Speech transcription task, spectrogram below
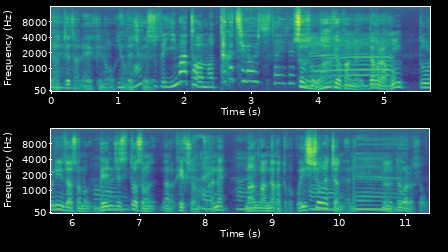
やってたね昨日 NHK で。今とは全く違う時代ですね。そうそうわけわかんない。だから本当にさその現実とそのなんかフィクションとかね、漫画の中とかこう一緒になっちゃうんだよね、はい。うん、だからそう。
